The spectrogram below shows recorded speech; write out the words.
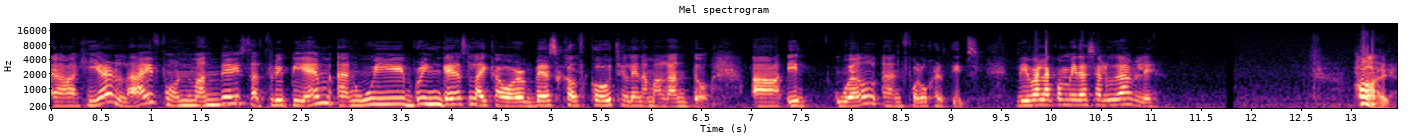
uh, here live on Mondays at 3 p.m. and we bring guests like our best health coach, Elena Maganto. Uh, eat well and follow her tips. Viva la comida saludable. Hi,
